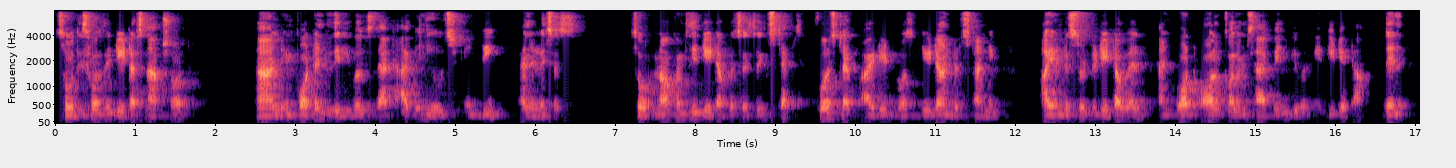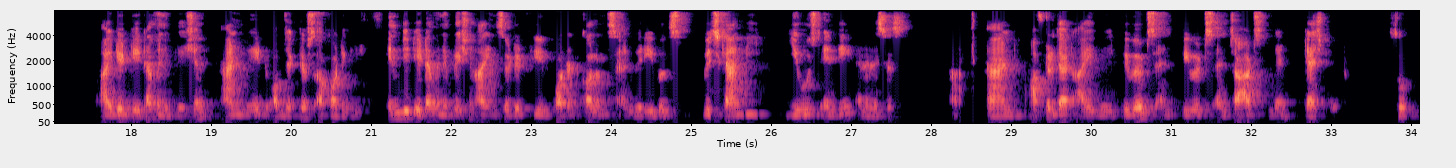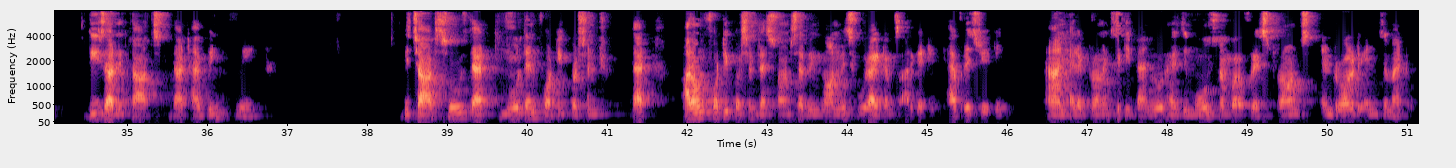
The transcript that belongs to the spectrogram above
So, this was the data snapshot and important variables that have been used in the analysis. So, now comes the data processing steps. First step I did was data understanding. I understood the data well and what all columns have been given in the data. Then I did data manipulation and made objectives accordingly. In the data manipulation, I inserted few important columns and variables which can be used in the analysis. Uh, and after that, I made pivots and pivots and charts, then dashboard. So these are the charts that have been made. The chart shows that more than 40% that Around 40% restaurants serving non-veg food items are getting average rating and Electronic City Bangalore has the most number of restaurants enrolled in Zomato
